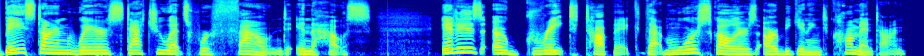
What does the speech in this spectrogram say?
based on where statuettes were found in the house. It is a great topic that more scholars are beginning to comment on.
